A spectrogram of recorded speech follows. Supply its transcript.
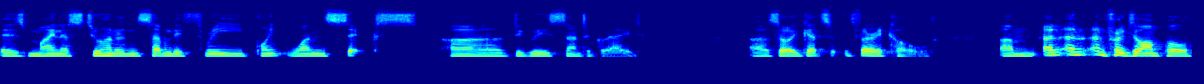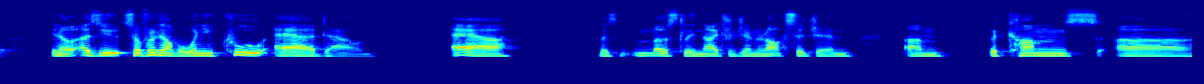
is minus 273.16 uh, degrees centigrade. Uh, so it gets, it's very cold. Um, and, and, and for example, you know, as you, so for example, when you cool air down, air, was mostly nitrogen and oxygen, um, becomes uh,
